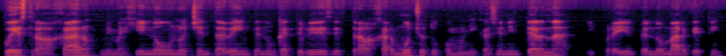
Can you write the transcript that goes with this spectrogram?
Puedes trabajar, me imagino, un 80-20. Nunca te olvides de trabajar mucho tu comunicación interna y por ahí un tu endomarketing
